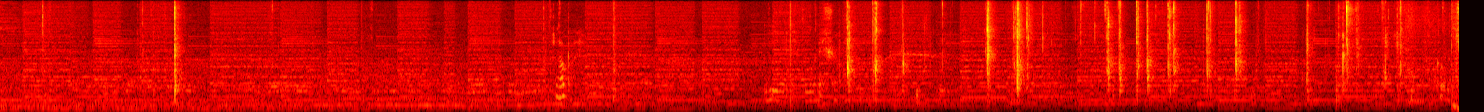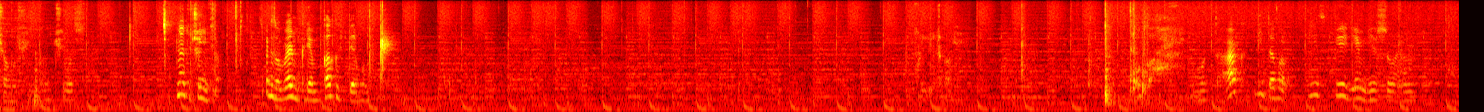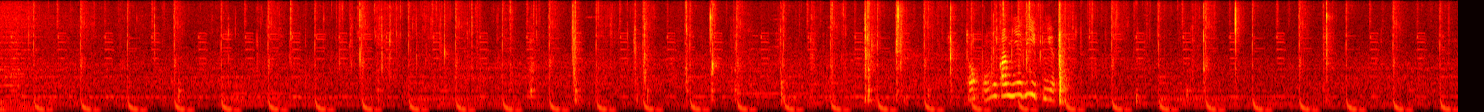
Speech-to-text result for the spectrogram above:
Оп. Получалось, получилось. Ну это что не так. Так добавим крем, как и в первом. Он ко мне липнет.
